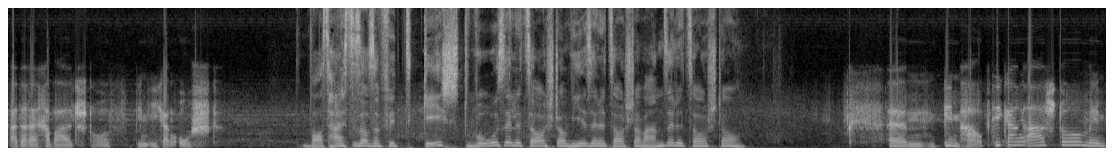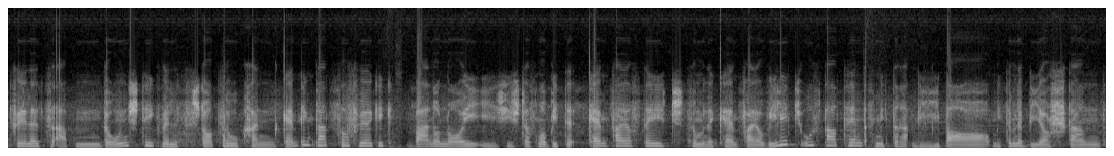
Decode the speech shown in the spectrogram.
an der Reichenwaldstraße, beim Eingang Ost. Was heisst das also für die Gäste? Wo sollen sie anstehen, wie sollen sie anstehen, wann sollen sie anstehen? Ähm, beim Haupteingang anstehen. Wir empfehlen es ab dem Donnerstag, weil es steht so kein Campingplatz zur Verfügung. Was noch neu ist, ist, dass wir bei der Campfire Stage zu einem Campfire Village ausgebaut haben, also mit einer Weinbar, mit einem Bierstand,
